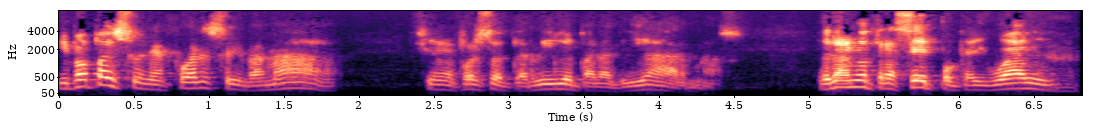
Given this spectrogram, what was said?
Mi papá hizo un esfuerzo y mamá hizo un esfuerzo terrible para criarnos. Eran otras épocas, igual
